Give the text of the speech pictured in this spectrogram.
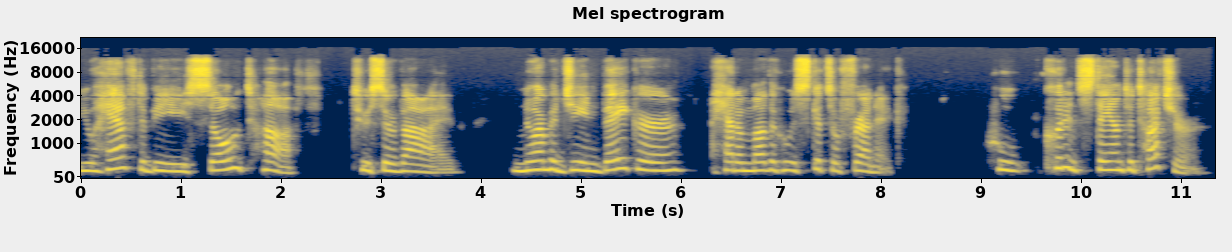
You have to be so tough to survive. Norma Jean Baker had a mother who was schizophrenic, who couldn't stand to touch her.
